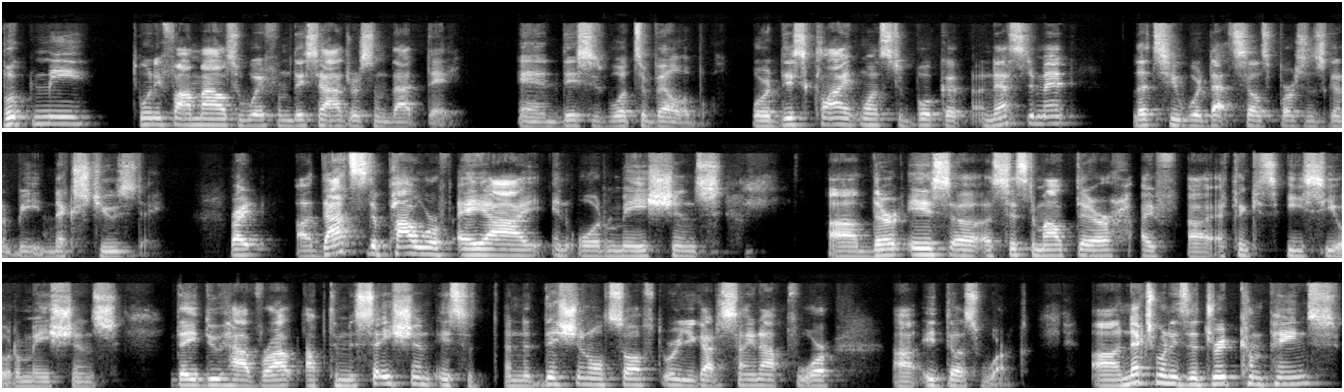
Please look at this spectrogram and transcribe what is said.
book me 25 miles away from this address on that day. And this is what's available. Or this client wants to book a, an estimate. Let's see where that salesperson is going to be next Tuesday, right? Uh, that's the power of AI and automations. Uh, there is a, a, system out there. I uh, I think it's EC Automations they do have route optimization. It's an additional software you got to sign up for. Uh, it does work. Uh, next one is the drip campaigns,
